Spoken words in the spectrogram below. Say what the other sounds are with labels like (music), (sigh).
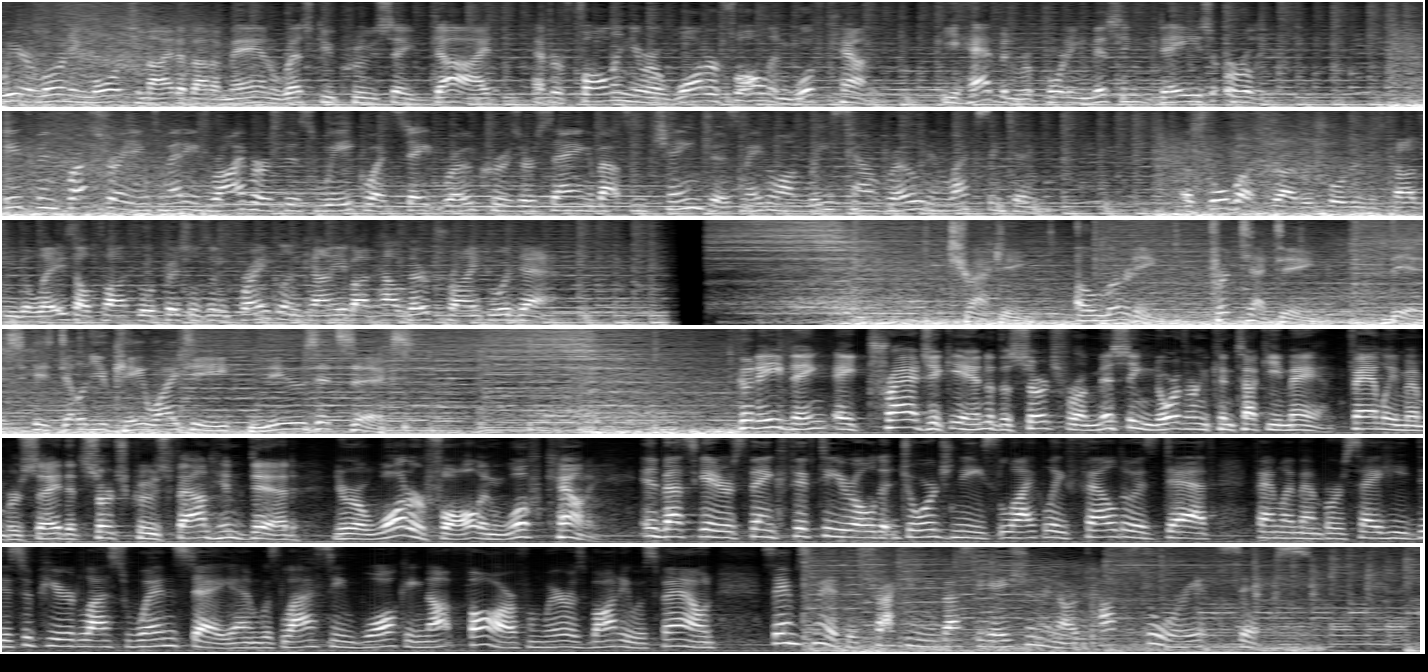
We are learning more tonight about a man rescue crews say died after falling near a waterfall in Wolfe County. He had been reporting missing days earlier. It's been frustrating to many drivers this week what state road crews are saying about some changes made along Leestown Road in Lexington. A school bus driver shortage is causing delays. I'll talk to officials in Franklin County about how they're trying to adapt. Tracking, alerting, protecting. This is WKYT News at 6. Good evening. A tragic end to the search for a missing northern Kentucky man. Family members say that search crews found him dead near a waterfall in Wolfe County. Investigators think 50-year-old George Neese likely fell to his death. Family members say he disappeared last Wednesday and was last seen walking not far from where his body was found. Sam Smith is tracking the investigation in our top story at 6.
